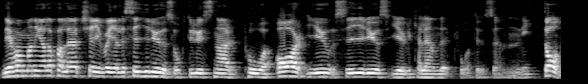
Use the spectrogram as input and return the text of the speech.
det har man i alla fall lärt sig vad gäller Sirius och du lyssnar på Are You Sirius julkalender 2019.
